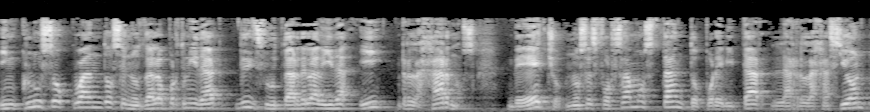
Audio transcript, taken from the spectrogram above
incluso cuando se nos da la oportunidad de disfrutar de la vida y relajarnos. De hecho, nos esforzamos tanto por evitar la relajación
